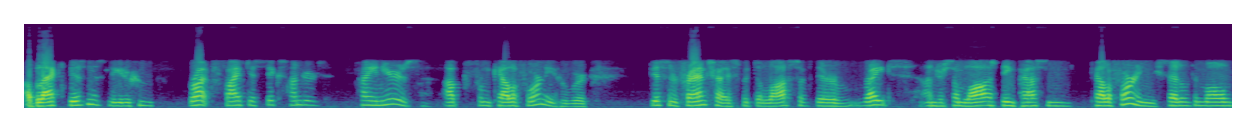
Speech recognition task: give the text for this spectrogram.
a black business leader who brought five to six hundred pioneers up from California who were disenfranchised with the loss of their rights under some laws being passed in California. He settled them all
